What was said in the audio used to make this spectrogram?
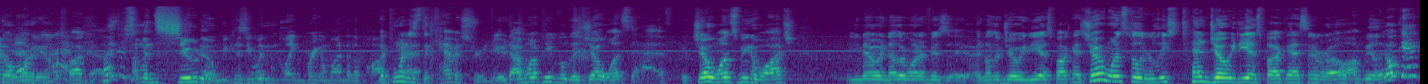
don't want to be on this podcast. Imagine someone sued him because he wouldn't like bring him onto the podcast. The point is the chemistry, dude. I want people that Joe wants to have. If Joe wants me to watch, you know, another one of his, another Joey Diaz podcast. Joe wants to release ten Joey Diaz podcasts in a row. I'll be like, okay.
